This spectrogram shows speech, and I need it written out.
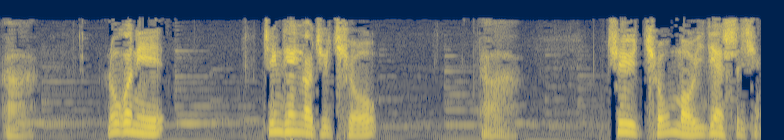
啊，如果你今天要去求啊，去求某一件事情，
